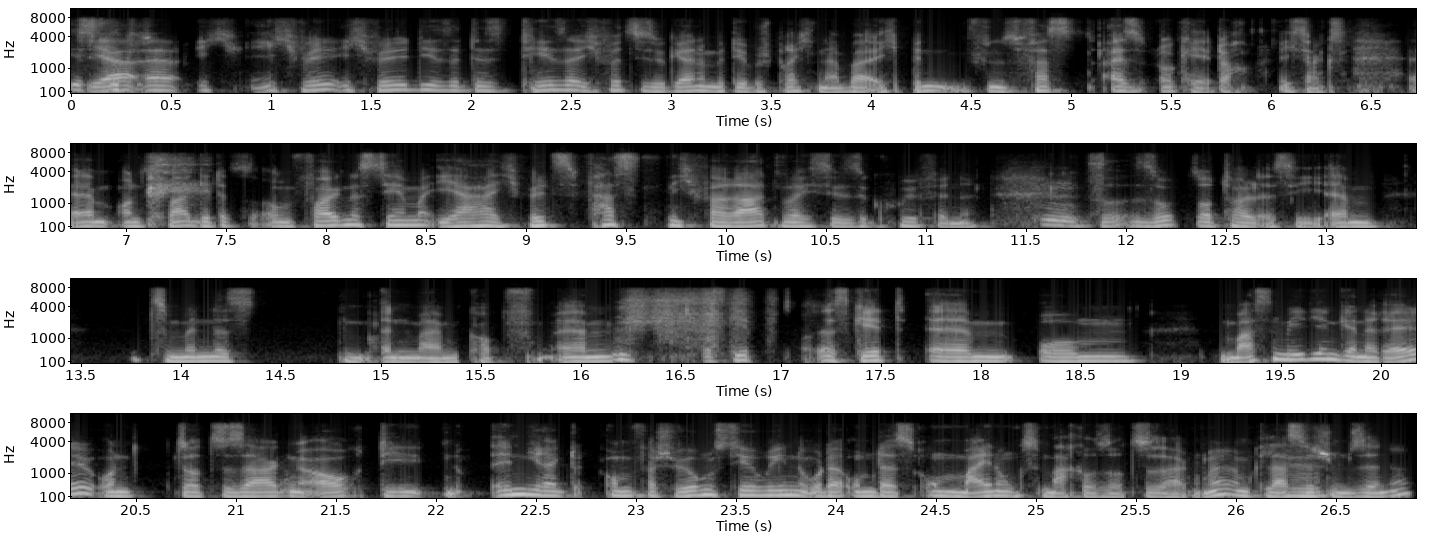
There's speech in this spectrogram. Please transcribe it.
ja, äh, ich, ich, will, ich will diese, diese These, ich würde sie so gerne mit dir besprechen, aber ich bin fast, also okay, doch, ich sag's. Ähm, und zwar geht es um folgendes Thema. Ja, ich will es fast nicht verraten, weil ich sie so cool finde. Hm. So, so, so, toll ist sie. Ähm, zumindest in meinem Kopf. Ähm, es geht, es geht ähm, um Massenmedien generell und sozusagen auch die indirekt um Verschwörungstheorien oder um das um Meinungsmache sozusagen, ne, im klassischen ja. Sinne.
